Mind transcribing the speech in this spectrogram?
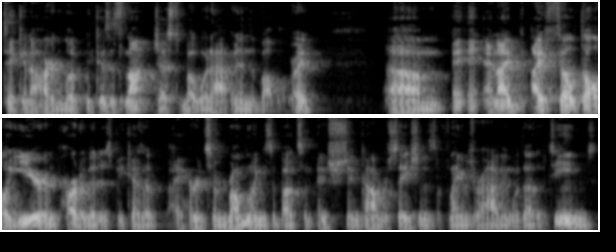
taking a hard look because it's not just about what happened in the bubble, right? Um, and, and I I felt all year, and part of it is because I, I heard some rumblings about some interesting conversations the Flames were having with other teams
